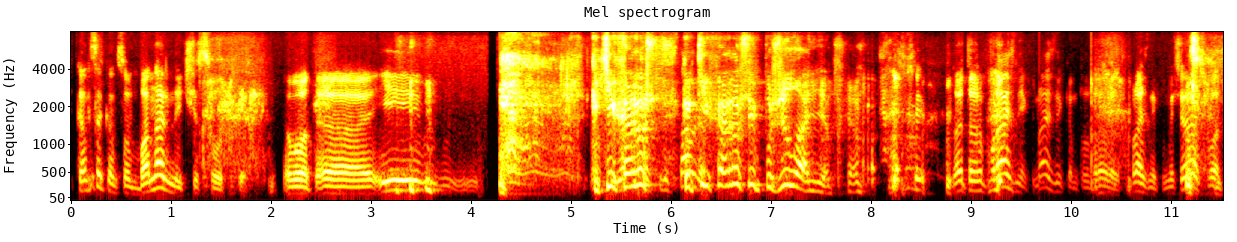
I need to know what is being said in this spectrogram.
В конце концов, банальные чесотки. Вот. Э, и Какие, хорош... Какие хорошие пожелания. Прям. Ну, это же праздник, праздником поздравляю, с праздником еще раз. Вот.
